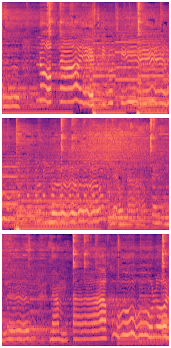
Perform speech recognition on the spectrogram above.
ซื้อนอกใจทิวทิวทั้งเบิกแล้วหน้าแป้งเลิงน้ำตาคู่ลน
